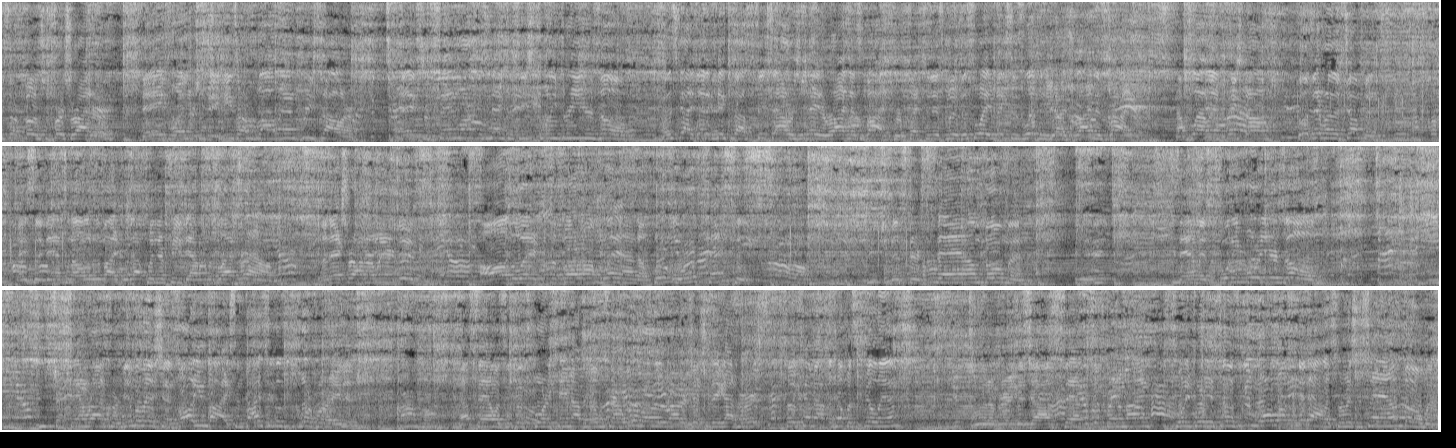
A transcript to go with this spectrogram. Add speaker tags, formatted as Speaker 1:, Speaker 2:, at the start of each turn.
Speaker 1: Introduce our first, first rider, Dave Weathersby. He's our flatland freestyler. Dave's from San Marcos, Texas. He's 23 years old. And this guy dedicates about six hours a day to riding his bike, perfecting his move. This way he makes his living, you guys, riding his bike. Now, flatland freestyle, a little different than jumping. Basically dancing all over the bike without putting your feet down on the flat ground. The next rider I'm introduce, all the way from the far off land of Fort Worth, Texas, Mr. Sam Bowman. Sam is 24 years old. Sam rides for Demolition, Volume Bikes, and Bicycles Incorporated. Now Sam was a good sport. He came out to help us out. One of our other riders yesterday got hurt, so he came out to help us fill in. Doing a very good job. Sam's a good friend of mine, 24 years old. So a warm welcome to Dallas for Mr. Sam Bowman.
